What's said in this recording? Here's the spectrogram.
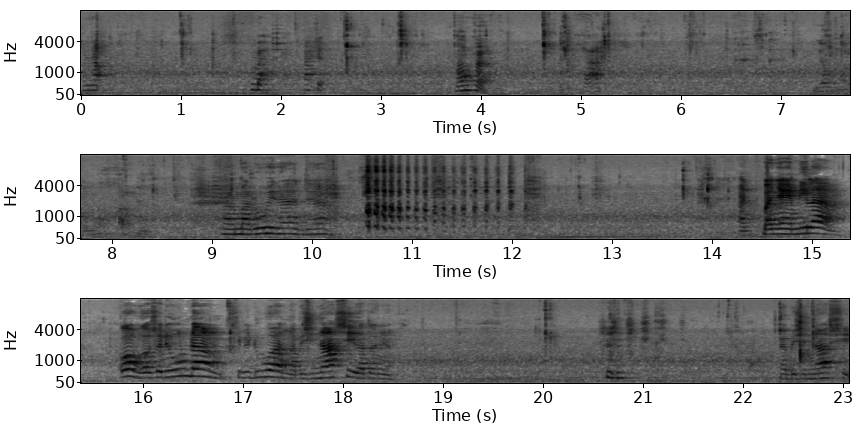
Enak. Mbak, nasi. Apa? Ya, Jangan malu-malu lu. malu-maluin aja. An- Banyak yang bilang, kok nggak usah diundang si biduan, ngabisin nasi katanya. ngabisin nasi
